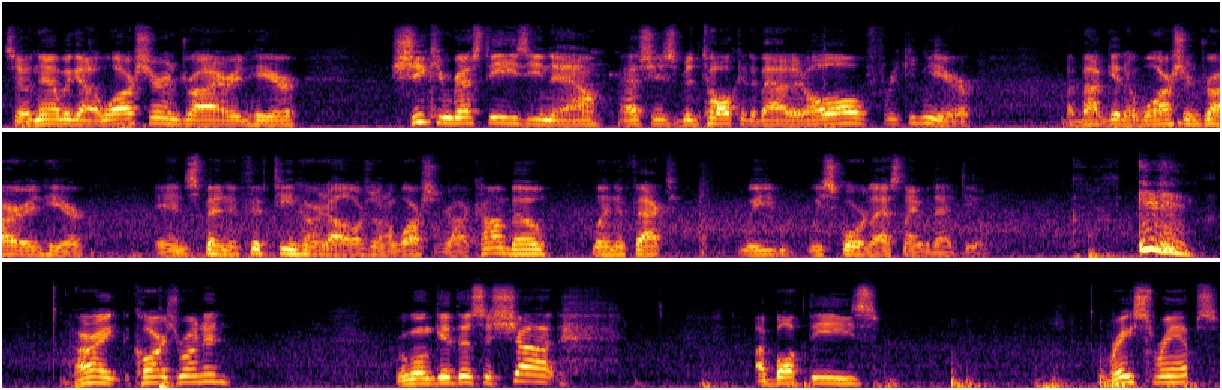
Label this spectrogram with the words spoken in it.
So now we got a washer and dryer in here. She can rest easy now, as she's been talking about it all freaking year about getting a washer and dryer in here and spending $1,500 on a washer dryer combo when in fact we, we scored last night with that deal. All right, the car's running. We're to give this a shot. I bought these race ramps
